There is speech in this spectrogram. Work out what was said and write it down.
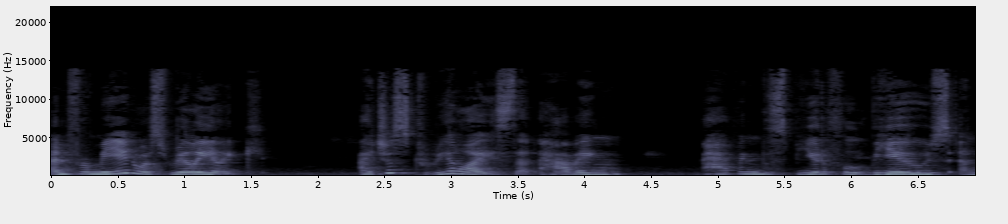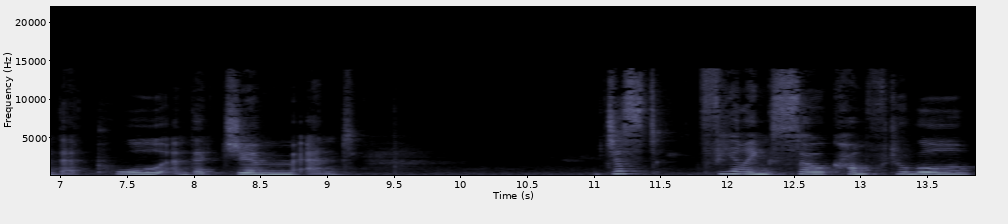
And for me, it was really like, I just realized that having having this beautiful views and that pool and that gym and just feeling so comfortable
